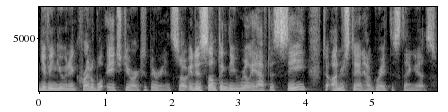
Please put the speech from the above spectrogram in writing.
giving you an incredible HDR experience. So it is something that you really have to see to understand how great this thing is.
